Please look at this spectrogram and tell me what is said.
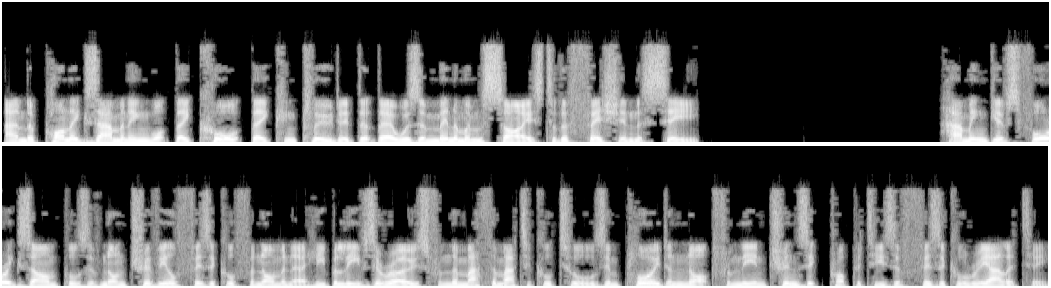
and upon examining what they caught they concluded that there was a minimum size to the fish in the sea. Hamming gives four examples of non-trivial physical phenomena he believes arose from the mathematical tools employed and not from the intrinsic properties of physical reality.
